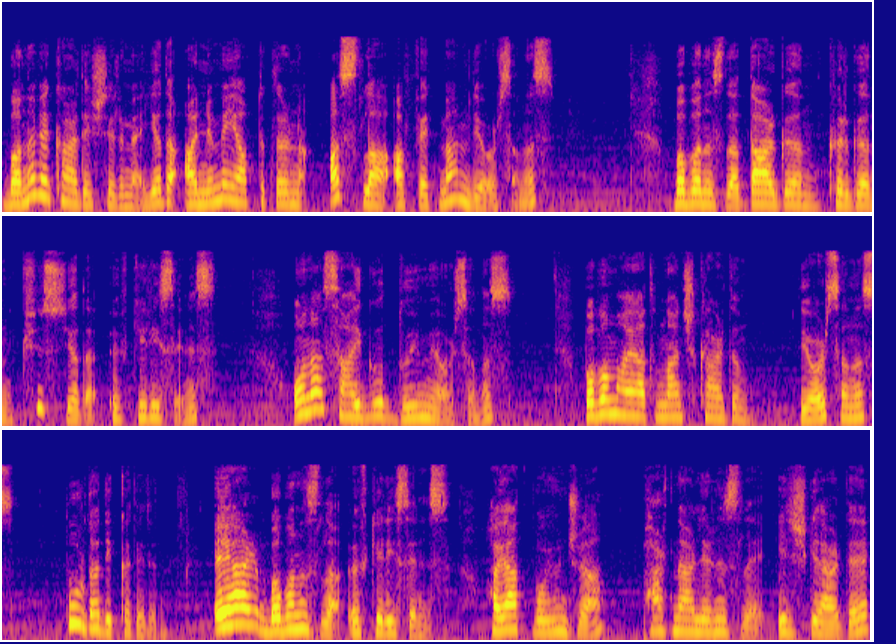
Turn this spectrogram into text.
bana ve kardeşlerime ya da anneme yaptıklarını asla affetmem diyorsanız, babanızla dargın, kırgın, küs ya da öfkeliyseniz, ona saygı duymuyorsanız, babamı hayatımdan çıkardım diyorsanız burada dikkat edin. Eğer babanızla öfkeliyseniz hayat boyunca partnerlerinizle ilişkilerde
